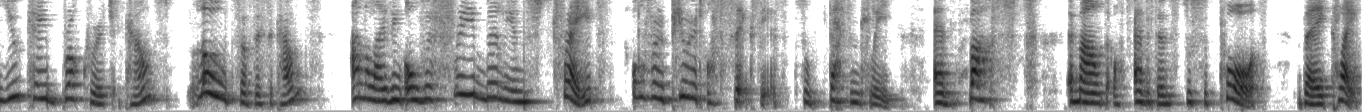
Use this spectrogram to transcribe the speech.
UK brokerage accounts, loads of these accounts, analyzing over 3 million trades over a period of six years. So, definitely a vast amount of evidence to support their claim.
